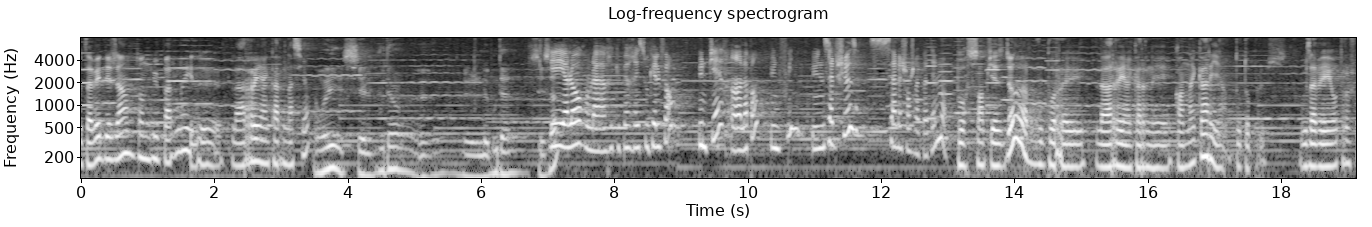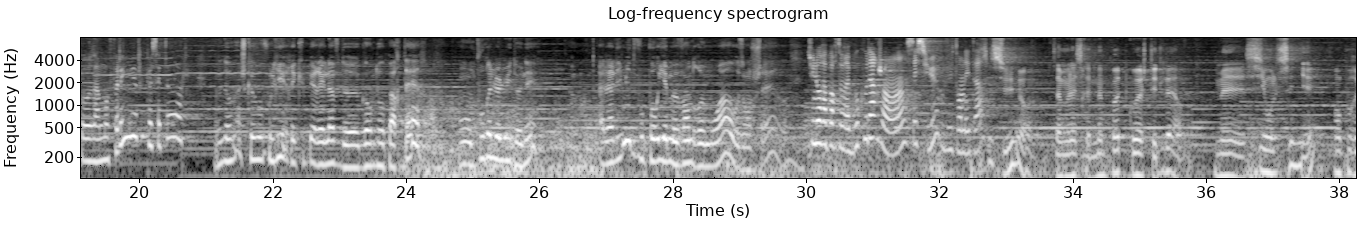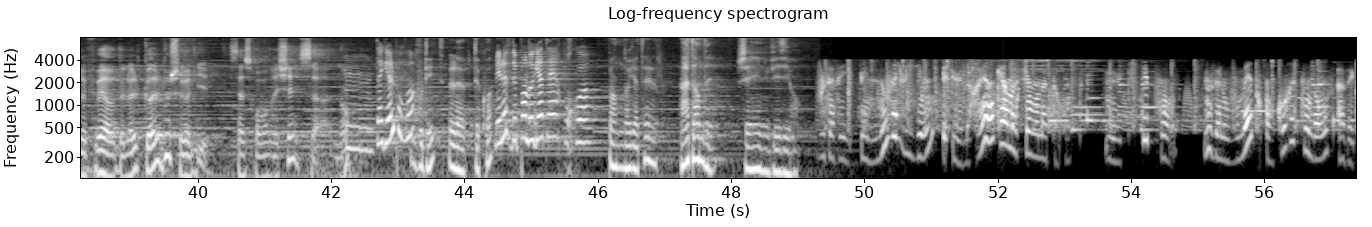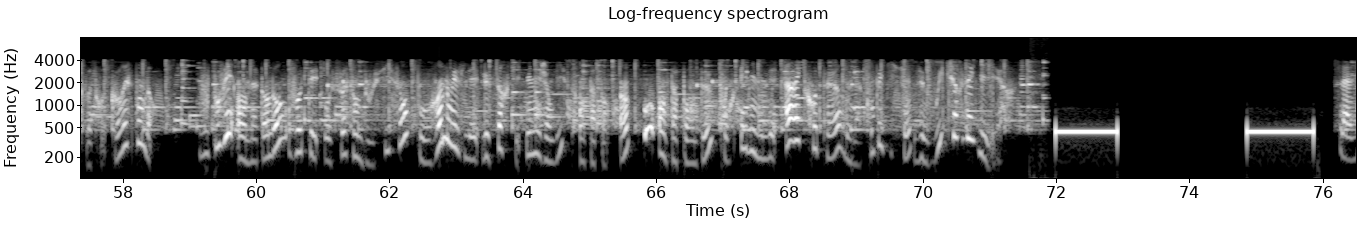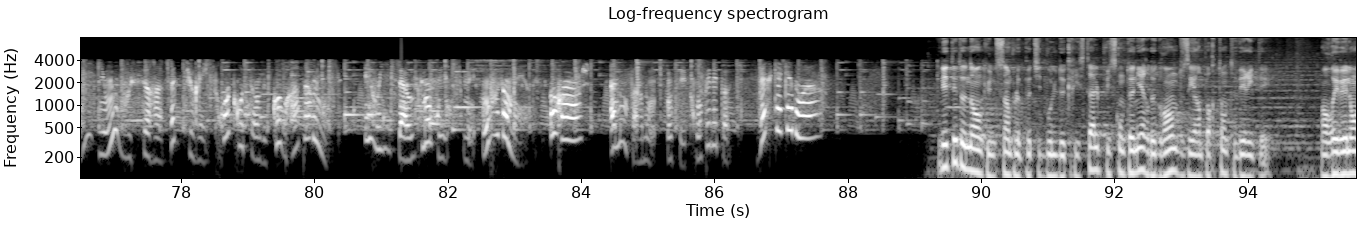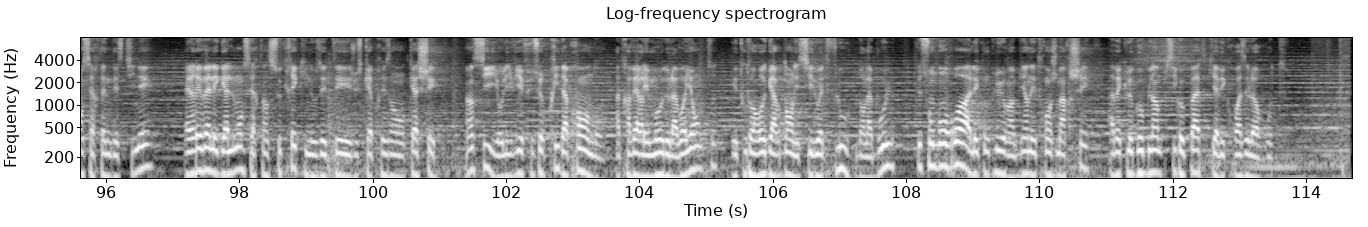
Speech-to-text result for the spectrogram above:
vous avez déjà entendu parler de la réincarnation Oui, c'est le boudin. euh, le, le Bouddha, c'est ça Et alors, on la récupérerait sous quelle forme? Une pierre Un lapin Une fouine Une sècheuse Ça la changerait pas tellement. Pour 100 pièces d'or, vous pourrez la réincarner qu'en Icarien, tout au plus. Vous avez autre chose à m'offrir que cet or? Dommage que vous vouliez récupérer l'œuf de Gando par terre. On pourrait le lui donner. À la limite, vous pourriez me vendre moi aux enchères. Tu nous rapporterais beaucoup d'argent, hein, c'est sûr, vu ton état. C'est sûr, ça me laisserait même pas de quoi acheter de l'herbe. Mais si on le saignait, on pourrait faire de l'alcool de chevalier. Ça se revendrait cher, ça, non? Hmm, ta gueule pour voir Vous dites l'œuf de quoi? Mais l'œuf de Pandogataire, pourquoi? Pandogataire. Attendez, j'ai une vision. Vous avez une nouvelle vision et une réincarnation en attente. Ne quittez point. Nous allons vous mettre en correspondance avec votre correspondant. Vous pouvez en attendant voter au 72 600 pour Ron le sorcier unijambiste, en tapant 1 ou en tapant 2 pour éliminer Harry Potter de la compétition The Witch of the Year. La vision vous sera facturée 3 crottins de cobra par minute. Et oui, ça a augmenté, mais on vous emmerde. Orange Ah non, pardon, on s'est trompé d'époque. Vert cacadois Il est étonnant qu'une simple petite boule de cristal puisse contenir de grandes et importantes vérités. En révélant certaines destinées, elle révèle également certains secrets qui nous étaient jusqu'à présent cachés. Ainsi, Olivier fut surpris d'apprendre, à travers les mots de la voyante, et tout en regardant les silhouettes floues dans la boule, que son bon roi allait conclure un bien étrange marché avec le gobelin psychopathe qui avait croisé leur route.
